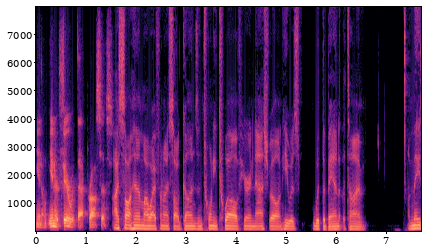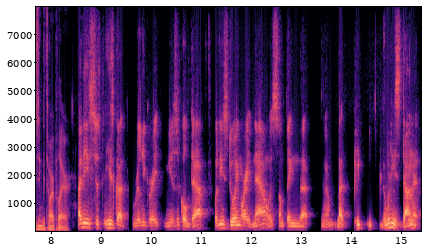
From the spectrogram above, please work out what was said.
you know interfere with that process. I saw him, my wife and I saw Guns in 2012 here in Nashville, and he was with the band at the time. Amazing guitar player. And he's just he's got really great musical depth. What he's doing right now is something that you know that people nobody's done it.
